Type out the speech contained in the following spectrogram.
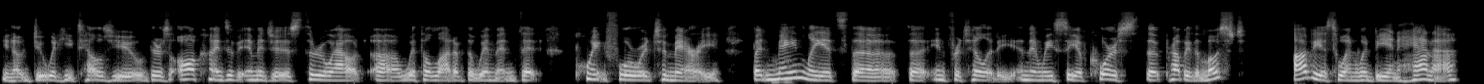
You know, do what he tells you. There's all kinds of images throughout uh, with a lot of the women that point forward to Mary, but hmm. mainly it's the the infertility. And then we see, of course, the probably the most obvious one would be in Hannah,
